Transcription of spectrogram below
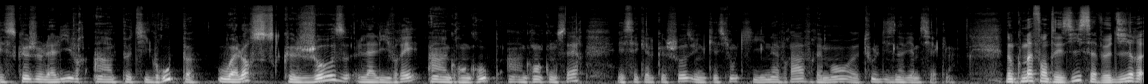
Est-ce que je la livre à un petit groupe ou alors ce que j'ose la livrer à un grand groupe, à un grand concert? Et c'est quelque chose, une question qui innévera vraiment tout le 19e siècle. Donc ma fantaisie, ça veut dire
